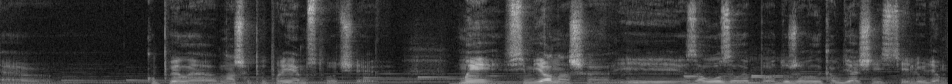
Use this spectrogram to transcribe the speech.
е, купили наше підприємство. Чи ми, сім'я наша, і завозили дуже велика вдячність людям,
